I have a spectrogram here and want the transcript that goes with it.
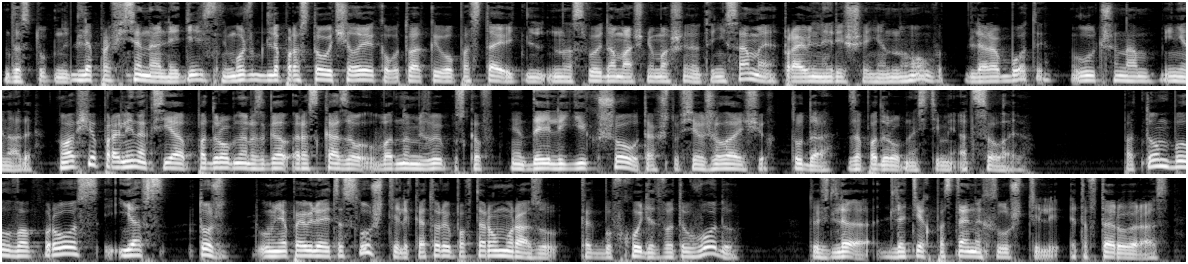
доступны для профессиональной деятельности. Может быть, для простого человека вот так его поставить на свою домашнюю машину, это не самое правильное решение, но вот для работы лучше нам и не надо. Но вообще про Linux я подробно рассказывал в одном из выпусков Daily Geek Show, так что всех желающих туда за подробностями отсылаю. Потом был вопрос, я тоже, у меня появляются слушатели, которые по второму разу как бы входят в эту воду, то есть для, для тех постоянных слушателей это второй раз –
